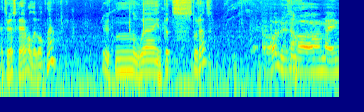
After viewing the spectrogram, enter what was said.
Jeg tror jeg skrev alle låtene. Uten noe input, stort sett. Det var vel du som var main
